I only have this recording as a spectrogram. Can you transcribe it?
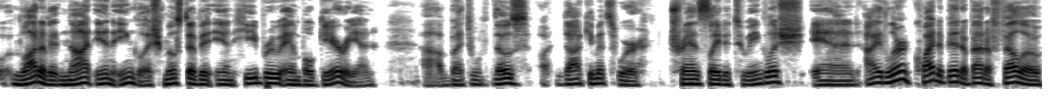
a lot of it not in English, most of it in Hebrew and Bulgarian. Uh, but those uh, documents were translated to English, and I learned quite a bit about a fellow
